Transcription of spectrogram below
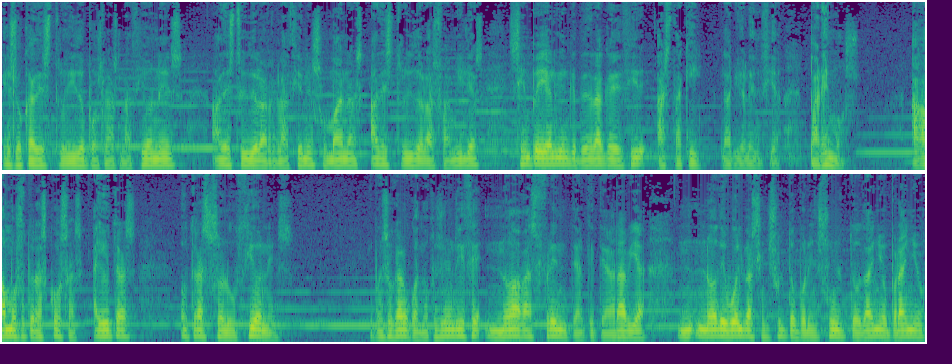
es lo que ha destruido pues las naciones, ha destruido las relaciones humanas, ha destruido las familias. Siempre hay alguien que tendrá que decir hasta aquí la violencia. Paremos, hagamos otras cosas, hay otras otras soluciones y por eso, claro, cuando Jesús nos dice no hagas frente al que te agravia, no devuelvas insulto por insulto, daño por año,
